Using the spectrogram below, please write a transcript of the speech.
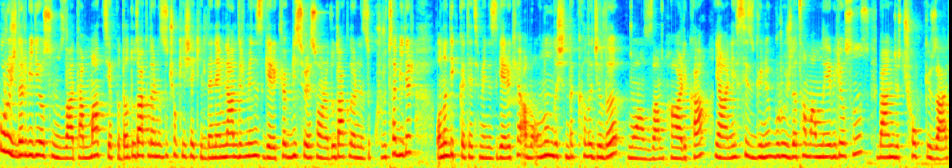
Bu rujları biliyorsunuz zaten mat yapıda. Dudaklarınızı çok iyi şekilde nemlendirmeniz gerekiyor. Bir süre sonra dudaklarınızı kurutabilir. Ona dikkat etmeniz gerekiyor ama onun dışında kalıcılığı muazzam, harika. Yani siz günü bu rujla tamamlayabiliyorsunuz. Bence çok güzel.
